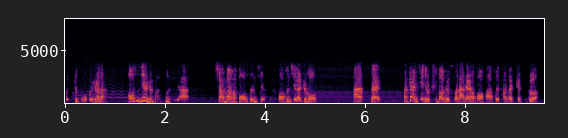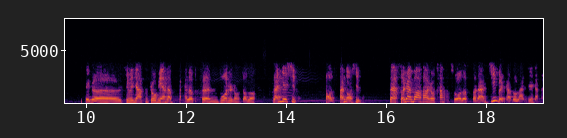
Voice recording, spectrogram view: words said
毁，是怎么回事呢？豪斯先生把自己啊想办法保存起来，保存起来之后，他在他战前就知道这个核大战要爆发，所以他在整个这个新维加斯周边呢摆了很多这种叫做拦截系统、导反导系统。在核战爆发的时候，他把所有的核弹基本上都拦截下来，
